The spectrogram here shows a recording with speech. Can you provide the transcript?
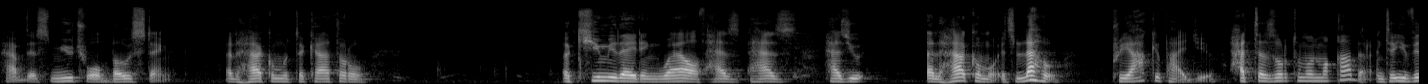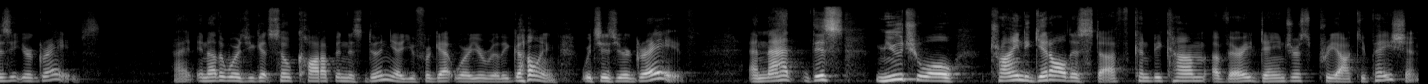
have this mutual boasting. Alhaakum takatharu. Accumulating wealth has, has, has you, alhaakum, it's lahu, preoccupied you. Hatta zurtumun maqabir, until you visit your graves. Right? In other words, you get so caught up in this dunya, you forget where you're really going, which is your grave. And that this mutual trying to get all this stuff can become a very dangerous preoccupation.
